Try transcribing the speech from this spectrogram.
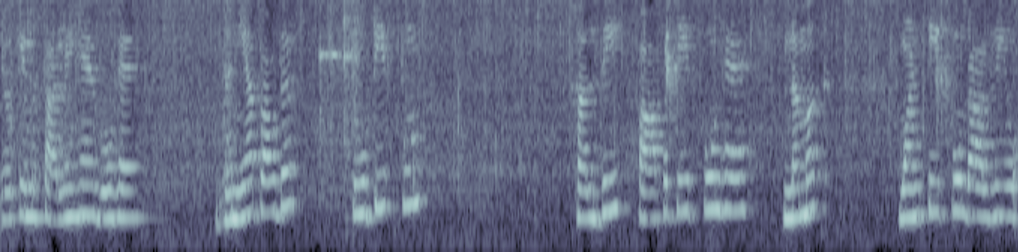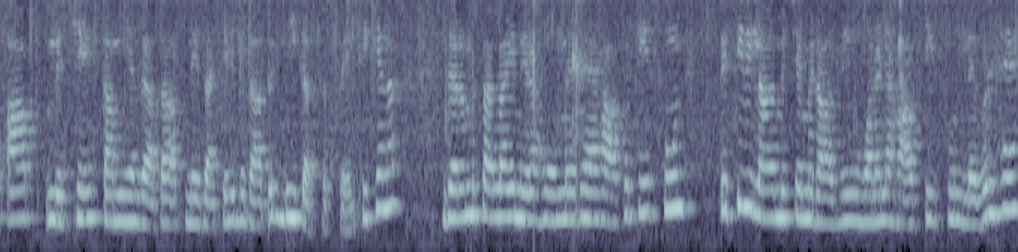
जो कि मसाले हैं, वो है धनिया पाउडर टू टी हल्दी हाफ़ टी स्पून है, नमक वन टीस्पून डाल रही हूँ। आप मिर्चें कम या ज़्यादा अपने जायके के मुताबिक भी कर सकते हैं, ठीक है ना? गरम मसाला ये मेरा होम मेड है हाफ़ टी स्पून पिसी हुई लाल मिर्चें मैं डाल रही हूँ one and half teaspoon level है।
